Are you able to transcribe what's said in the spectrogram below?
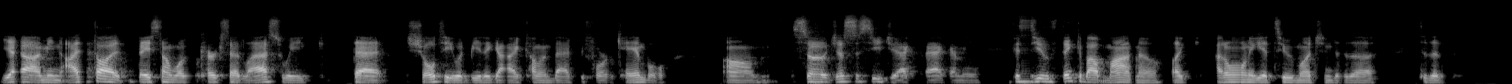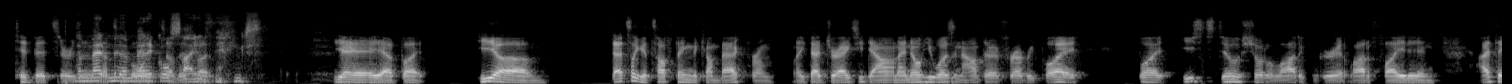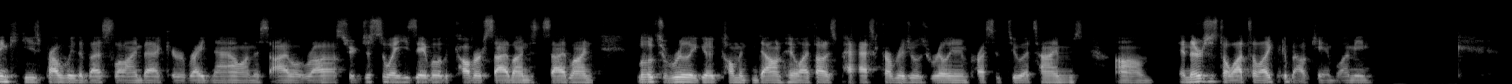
yeah, I mean, I thought based on what Kirk said last week that Schulte would be the guy coming back before Campbell. Um, so just to see Jack back, I mean, because you think about mono, like I don't want to get too much into the to the tidbits or the, the, med- the medical of it, side of things. Yeah, yeah, yeah. But he, um, that's like a tough thing to come back from. Like that drags you down. I know he wasn't out there for every play, but he still showed a lot of grit, a lot of fight, and I think he's probably the best linebacker right now on this Iowa roster. Just the way he's able to cover sideline to sideline looked really good coming downhill. I thought his pass coverage was really impressive too at times. Um, and there's just a lot to like about Campbell. I mean,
